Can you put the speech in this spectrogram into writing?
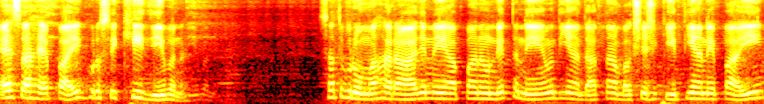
ਐਸਾ ਹੈ ਭਾਈ ਗੁਰਸਿੱਖੀ ਜੀਵਨ। ਸਤਿਗੁਰੂ ਮਹਾਰਾਜ ਨੇ ਆਪਾਂ ਨੂੰ ਨਿਤ ਨੇਮ ਦੀਆਂ ਦਾਤਾਂ ਬਖਸ਼ਿਸ਼ ਕੀਤੀਆਂ ਨੇ ਭਾਈ।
